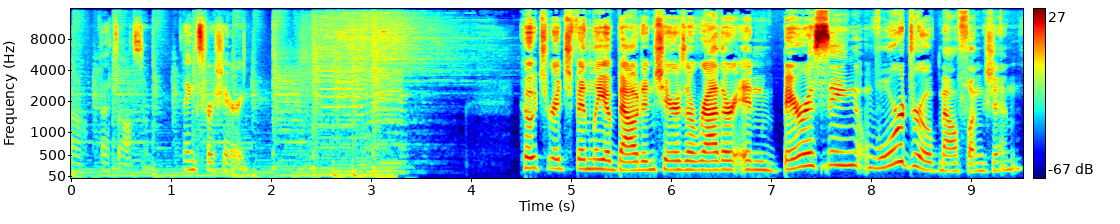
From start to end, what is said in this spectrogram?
Oh, that's awesome. Thanks for sharing. Coach Rich Finley of Bowdon shares a rather embarrassing wardrobe malfunction.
